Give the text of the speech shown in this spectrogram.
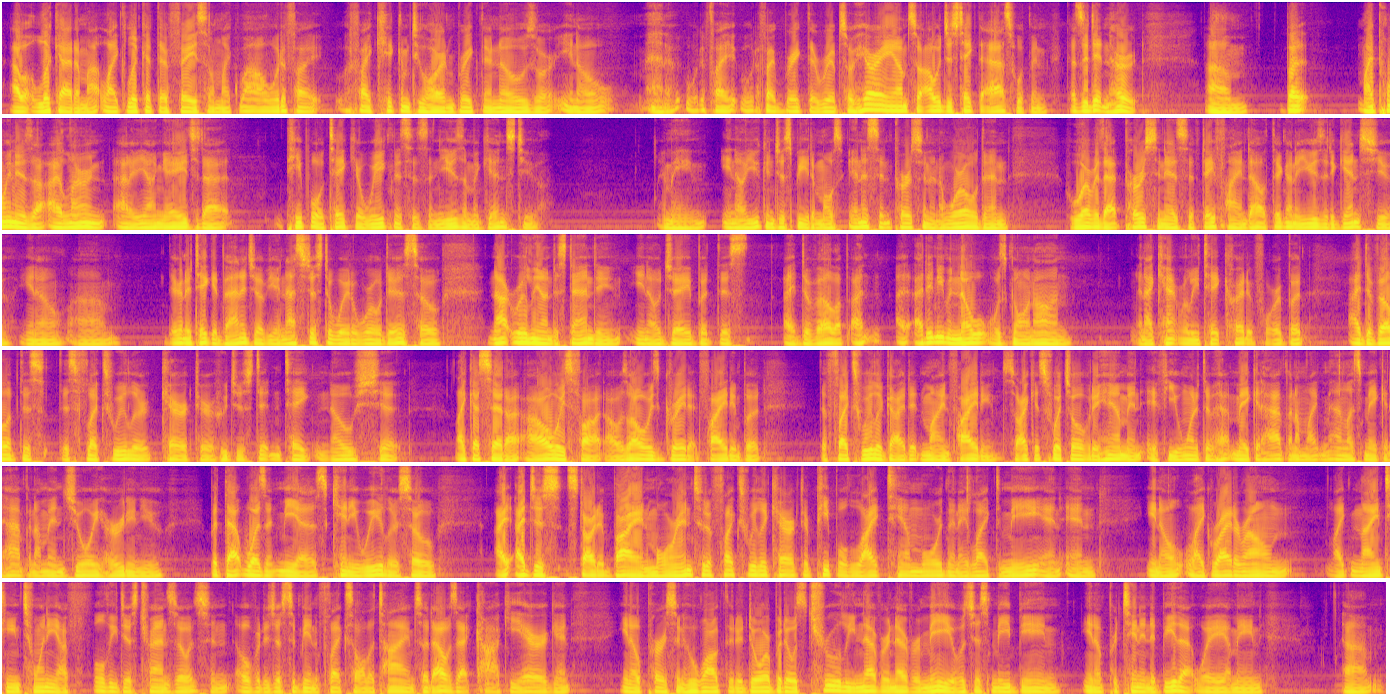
I would look at them, I like look at their face. I'm like, wow, what if I what if I kick them too hard and break their nose, or you know, man, what if I what if I break their ribs? So here I am. So I would just take the ass whooping because it didn't hurt. Um, but my point is, I learned at a young age that people will take your weaknesses and use them against you. I mean, you know, you can just be the most innocent person in the world and whoever that person is, if they find out, they're going to use it against you. You know, um, they're going to take advantage of you, and that's just the way the world is. So, not really understanding, you know, Jay, but this I developed. I, I, I didn't even know what was going on, and I can't really take credit for it, but I developed this this Flex Wheeler character who just didn't take no shit. Like I said, I, I always fought. I was always great at fighting, but the flex wheeler guy didn't mind fighting, so I could switch over to him. And if you wanted to ha- make it happen, I'm like, man, let's make it happen. I'm gonna enjoy hurting you, but that wasn't me as Kenny Wheeler. So I, I just started buying more into the flex wheeler character. People liked him more than they liked me, and and you know, like right around like 1920, I fully just transitioned over to just to being flex all the time. So that was that cocky, arrogant you know, person who walked through the door, but it was truly never, never me. It was just me being, you know, pretending to be that way. I mean, um,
